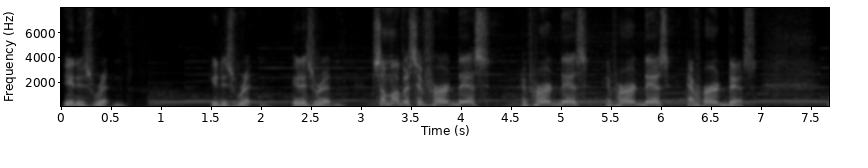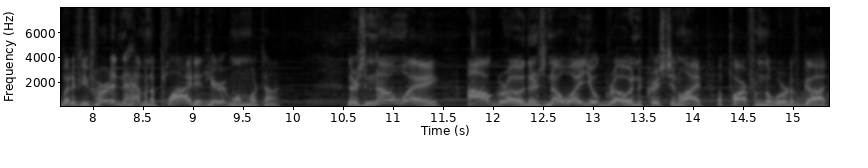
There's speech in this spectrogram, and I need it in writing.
It is written. It is written. It is written. Some of us have heard this, have heard this, have heard this, have heard this. But if you've heard it and haven't applied it, hear it one more time. There's no way I'll grow, there's no way you'll grow in the Christian life apart from the Word of God.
